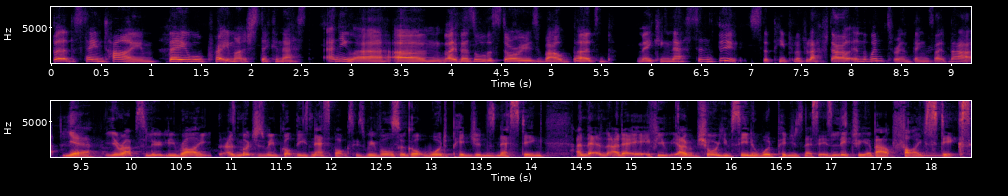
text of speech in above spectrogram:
but at the same time, they will pretty much stick a nest anywhere. Um, like there's all the stories about birds making nests in boots that people have left out in the winter and things like that. Yeah, you're absolutely right. As much as we've got these nest boxes, we've also got wood pigeons nesting. And, and, and if you, I'm sure you've seen a wood pigeon's nest. It's literally about five mm. sticks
